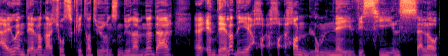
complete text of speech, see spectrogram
er jo en del av den kiosklitteraturen som du nevner, der eh, en del av de handler om Navy Seals eller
